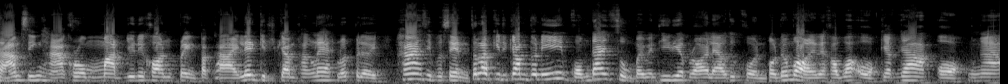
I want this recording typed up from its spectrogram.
13 สิงหาคมมัดยูนิคอนเปล่งประกายเล่นกิจกรรมครั้งแรกลดไปเลย 50%สำหรับกิจกรรมตัวนี้ผมได้สุ่มไปเป็นที่เรียบร้อยแล้วทุกคน ผมต้องบอกเลยนะครับว่าออกยากๆออกงา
